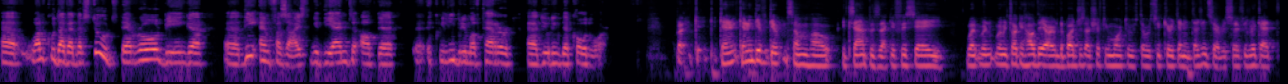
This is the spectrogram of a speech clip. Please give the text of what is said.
uh, one could have understood their role being uh, uh, de-emphasized with the end of the equilibrium of terror during the Cold War. But can can you give give somehow examples like if we say when, when, when we're talking how they are the budgets are shifting more to towards security and intelligence service. So if you look at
